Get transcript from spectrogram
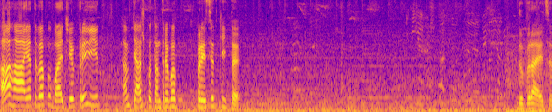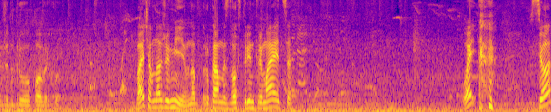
Ага, я тебе побачив. Привіт. Там тяжко, там треба присідки йти. Добирається вже до другого поверху. Бачиш, вона вже вміє. Вона руками з двох сторін тримається. Ой! Все?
